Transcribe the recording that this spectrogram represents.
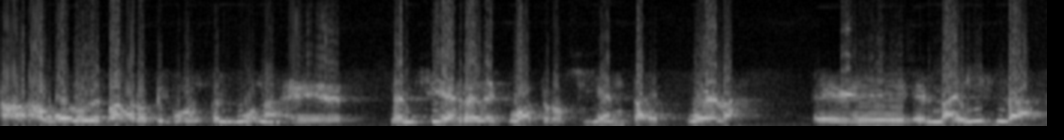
a, vuelo de pájaro te comento alguna, eh, el cierre de 400 escuelas eh, en la isla,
